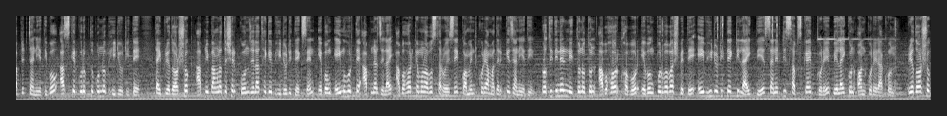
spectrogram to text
আপডেট জানিয়ে দিব আজকের গুরুত্বপূর্ণ ভিডিওটিতে। তাই প্রিয় দর্শক, আপনি বাংলাদেশের কোন জেলা থেকে ভিডিওটি দেখছেন এবং এই মুহূর্তে আপনার জেলায় আবহাওয়ার কেমন অবস্থা রয়েছে কমেন্ট করে আমাদেরকে জানিয়ে দিন। প্রতিদিনের নিত্য নতুন আবহাওয়ার খবর এবং পূর্বাভাস পেতে এই ভিডিওটিতে একটি লাইক দিয়ে চ্যানেলটি সাবস্ক্রাইব করে বেলাইকন অন করে রাখুন। প্রিয় দর্শক,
